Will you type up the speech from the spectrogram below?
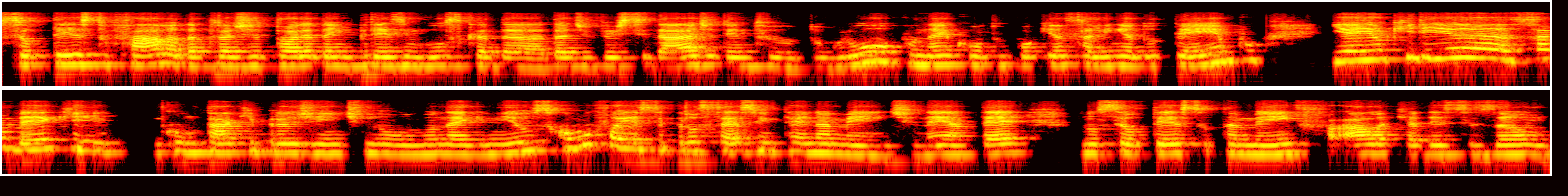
seu texto fala da trajetória da empresa em busca da, da diversidade dentro do grupo, né? Conta um pouquinho essa linha do tempo. E aí eu queria saber que contar aqui para gente gente no, no Neg News, como foi esse processo internamente, né? Até no seu texto também fala que a decisão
